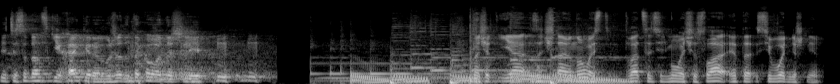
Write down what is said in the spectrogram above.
Эти суданские хакеры уже до такого дошли. Значит, я зачитаю новость 27 числа, это сегодняшняя.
